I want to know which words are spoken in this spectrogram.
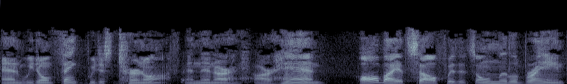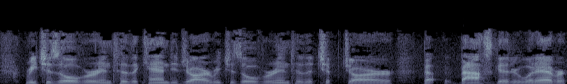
and we don't think. We just turn off, and then our our hand all by itself with its own little brain reaches over into the candy jar, reaches over into the chip jar or ba- basket or whatever,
